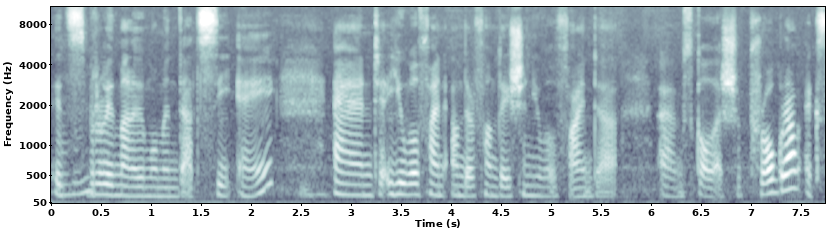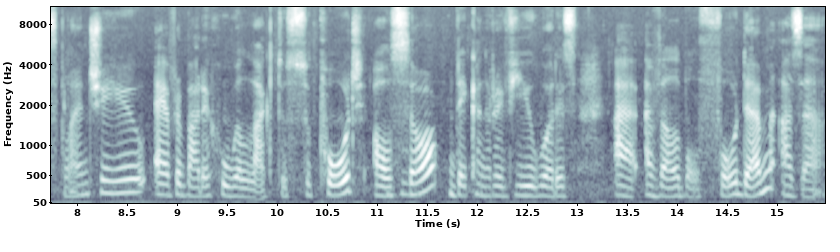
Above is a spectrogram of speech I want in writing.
it's mm-hmm. brilliantmindedwoman.ca, mm-hmm. and you will find under foundation you will find a um, scholarship program explain to you everybody who will like to support also mm-hmm. they can review what is uh, available for them as a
